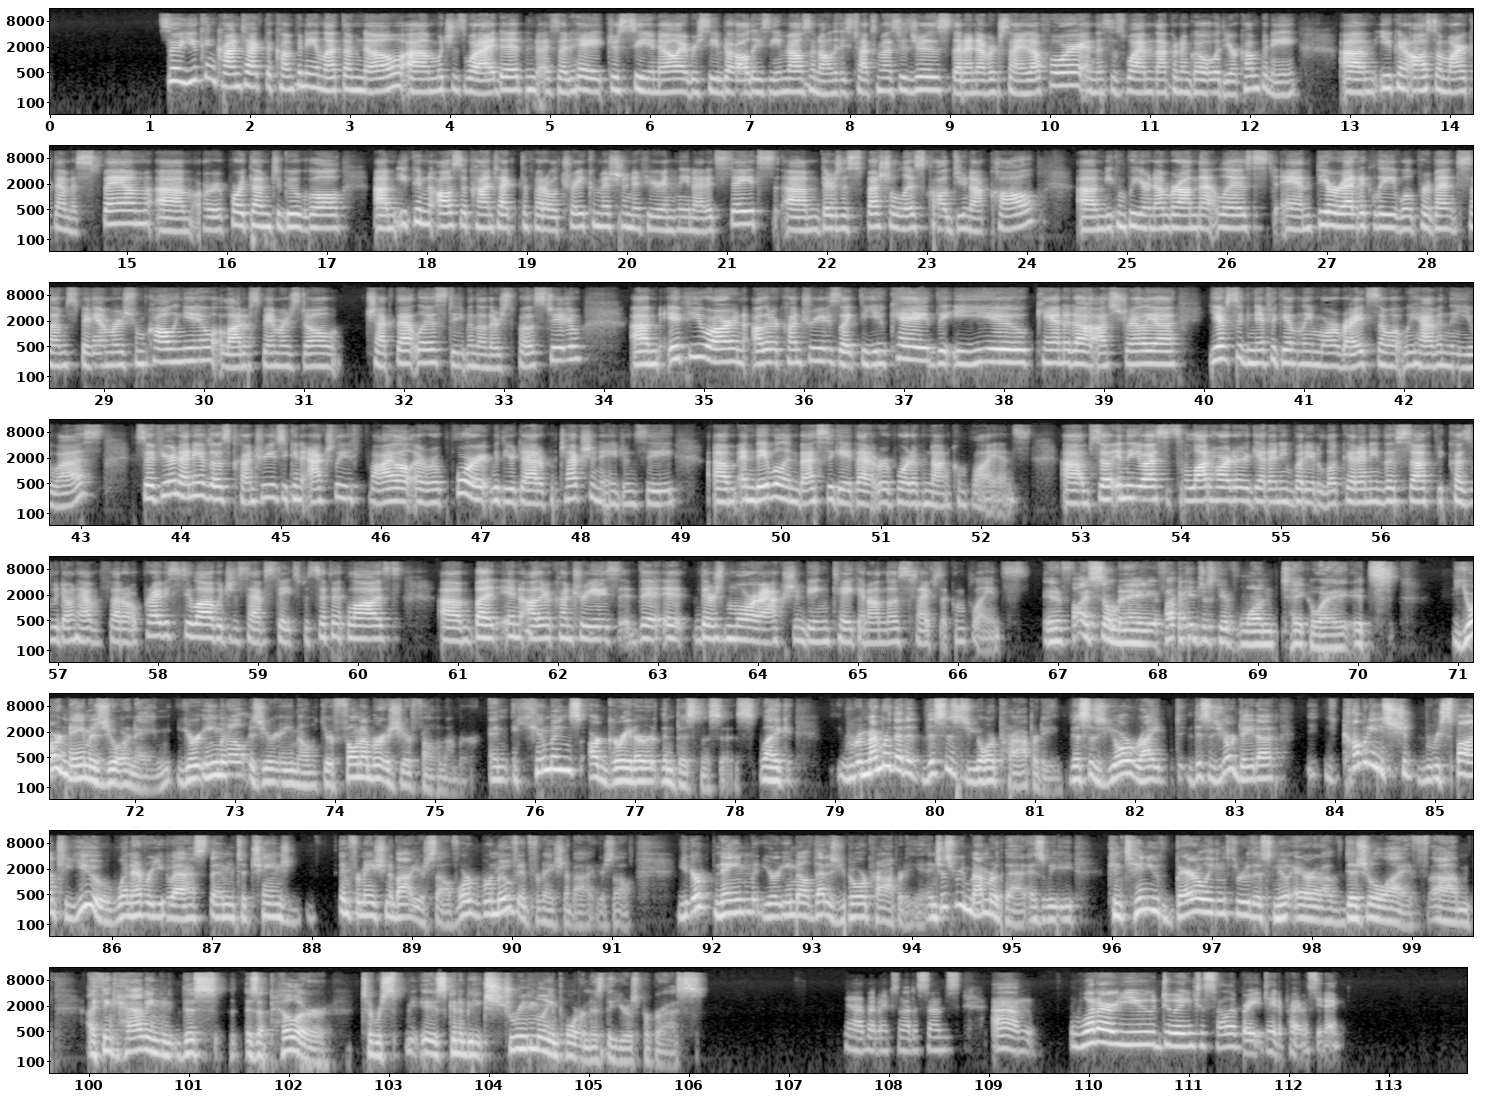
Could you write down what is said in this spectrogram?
So you can contact the company and let them know, um, which is what I did. I said, hey, just so you know, I received all these emails and all these text messages that I never signed up for, and this is why I'm not going to go with your company. Um, you can also mark them as spam um, or report them to Google. Um, you can also contact the Federal Trade Commission if you're in the United States. Um, there's a special list called Do Not Call. Um, you can put your number on that list and theoretically will prevent some spammers from calling you. A lot of spammers don't check that list, even though they're supposed to. Um, if you are in other countries like the UK, the EU, Canada, Australia, you have significantly more rights than what we have in the US. So if you're in any of those countries, you can actually file a report with your data protection agency, um, and they will investigate that report of noncompliance. Um, so in the US, it's a lot harder to get anybody to look at any of this stuff because we don't have a federal privacy law, we just have state specific laws. Um, but in other countries, the, it, there's more action being taken on those types of complaints. And if I so may, if I could just give one takeaway, it's your name is your name, your email is your email, your phone number is your phone number. And humans are greater than businesses. Like, remember that this is your property, this is your right, this is your data. Companies should respond to you whenever you ask them to change information about yourself or remove information about yourself. Your name, your email, that is your property. And just remember that as we continue barreling through this new era of digital life. Um, I think having this as a pillar to res- is going to be extremely important as the years progress. Yeah, that makes a lot of sense. Um, what are you doing to celebrate Data Privacy Day?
